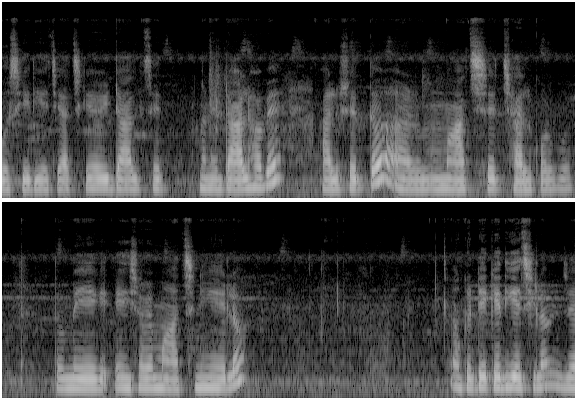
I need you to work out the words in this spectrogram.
বসিয়ে দিয়েছি। আজকে ওই ডাল সে মানে ডাল হবে, আলু সেদ্ধ আর মাছের ঝাল করব। তো মেয়ে এই হিসাবে মাছ নিয়ে এলো। ওকে ডেকে দিয়েছিলাম যে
